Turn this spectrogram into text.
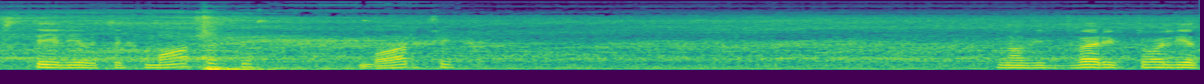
В стилі оцих маток, барчик. Навіть двері в туалет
